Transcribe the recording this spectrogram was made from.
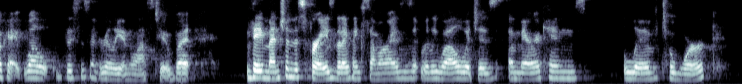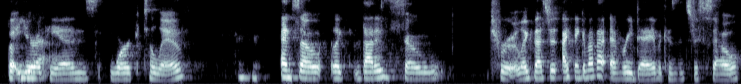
Okay, well, this isn't really in the last two, but they mentioned this phrase that I think summarizes it really well, which is Americans live to work, but Yeah. Europeans work to live. Mhm. And so, like, that is so true. Like, that's just, I think about that every day because it's just so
